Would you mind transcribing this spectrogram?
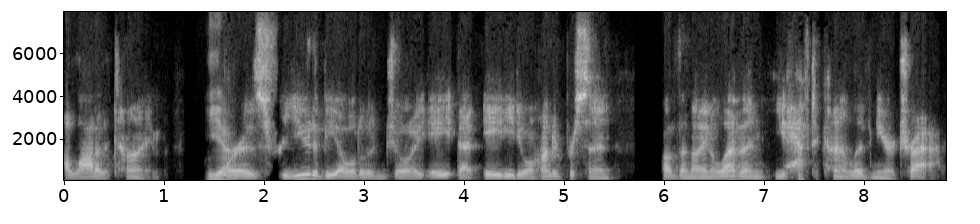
a lot of the time. Yeah. Whereas for you to be able to enjoy eight that eighty to hundred percent of the 911, you have to kind of live near a track.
